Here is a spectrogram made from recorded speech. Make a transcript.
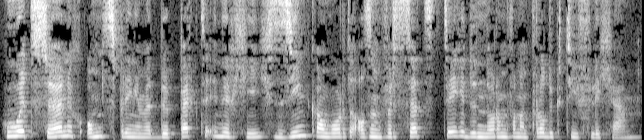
Hoe het zuinig omspringen met beperkte energie gezien kan worden als een verzet tegen de norm van een productief lichaam.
